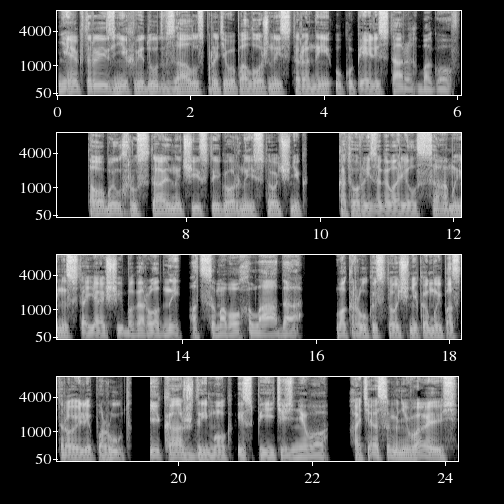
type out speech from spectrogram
Некоторые из них ведут в залу с противоположной стороны у купели старых богов. То был хрустально чистый горный источник, который заговорил самый настоящий богородный от самого Хлада. Вокруг источника мы построили пруд, и каждый мог испить из него. Хотя сомневаюсь,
